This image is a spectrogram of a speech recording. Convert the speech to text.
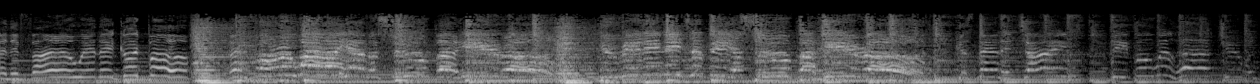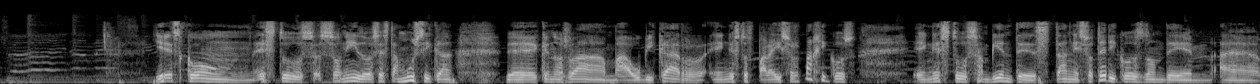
With a good book, and for a while I am a superhero. Y es con estos sonidos, esta música eh, que nos va a ubicar en estos paraísos mágicos, en estos ambientes tan esotéricos donde eh,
